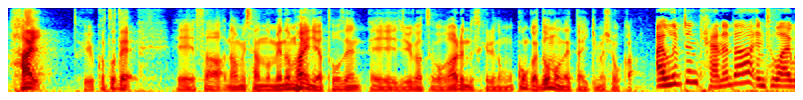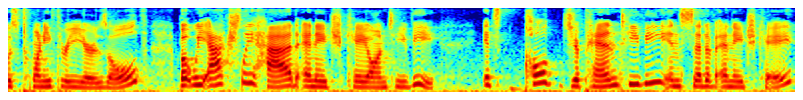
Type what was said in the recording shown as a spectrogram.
はいということで、えーさあ直美さんの目の前には当然、えー10月号があるんですけれども今回どのネタいきましょうか I lived in Canada until I was 23 years old, but we actually had NHK on TV. It's called Japan TV instead of NHK,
